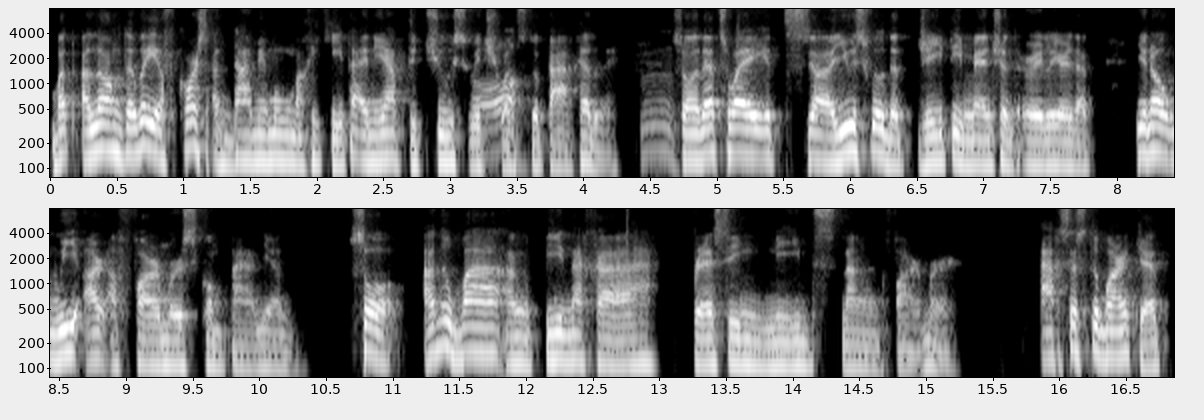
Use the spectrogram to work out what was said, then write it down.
But along the way, of course, ang dami mong makikita and you have to choose which oh. ones to tackle. Eh. Mm. So that's why it's uh, useful that JT mentioned earlier that, you know, we are a farmer's companion. So ano ba ang pinaka-pressing needs ng farmer? Access to market.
